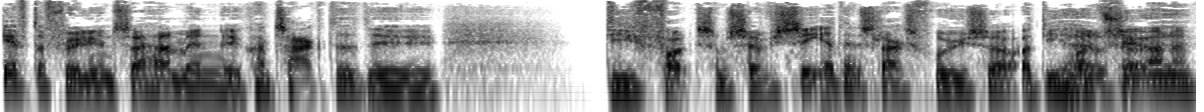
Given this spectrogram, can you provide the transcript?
Efterfølgende så havde man øh, kontaktet øh, de folk, som servicerer den slags fryser, og de havde jo så, Montørerne.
